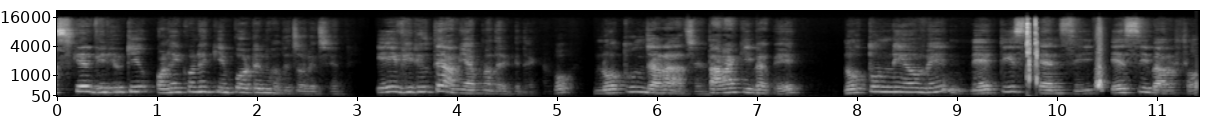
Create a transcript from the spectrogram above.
আজকের ভিডিওটি অনেক অনেক ইম্পর্টেন্ট হতে চলেছে। এই ভিডিওতে আমি আপনাদেরকে দেখাবো নতুন যারা আছে তারা কীভাবে নতুন নিয়মে নেটিস এনসি এসি বারোশো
